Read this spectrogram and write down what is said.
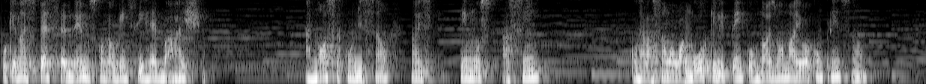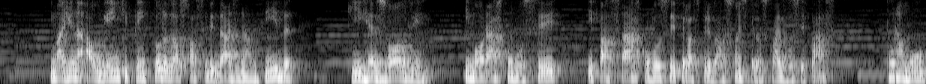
Porque nós percebemos quando alguém se rebaixa, a nossa condição, nós temos assim com relação ao amor que Ele tem por nós, uma maior compreensão. Imagina alguém que tem todas as facilidades na vida, que resolve ir morar com você e passar com você pelas privações pelas quais você passa, por amor.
